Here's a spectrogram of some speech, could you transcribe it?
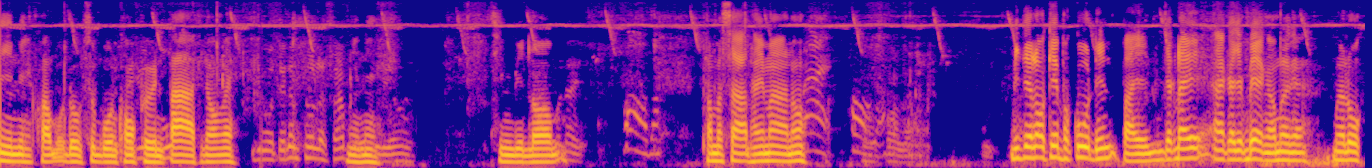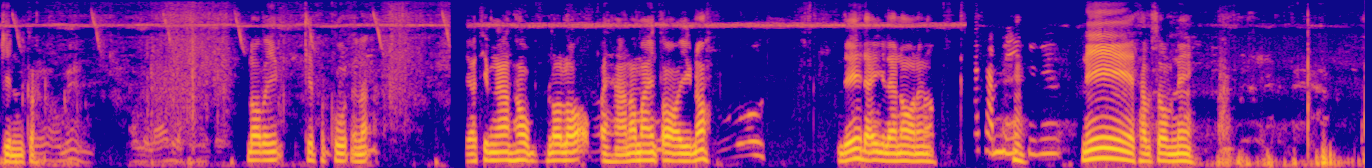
นี่นี่ความอุดมสมบูรณ์ของพื้นป่าพี่น้องเลย อยู่แต่น้ำโทรศัพท์นี่นี่ ผู้เดียวสิ่งแวดล้อม บ่ได้พ่อบ่ธรรมชาติให้มาเนาะได้พ่อบ่พ่อละมีแต่เราเก็บผักกูดนี่ไปอยากได้อายก็อยากแบ่งเอาเมื่อกัน เมื่อโลกกินก็เออเอาแม่เอาหลายๆเลยรอไปเก็บผักกูดนั่นละเดี๋ยวทีมงานเฮาเลาะๆไปหาหน่อไม้ต่ออีกเนาะเด้ได้อีกแล้วหนอหนึงทำนี้ซื่อนี่ทำส้มนี่ท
